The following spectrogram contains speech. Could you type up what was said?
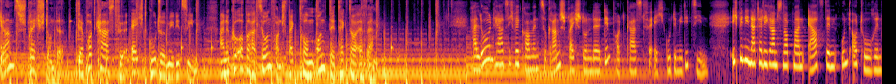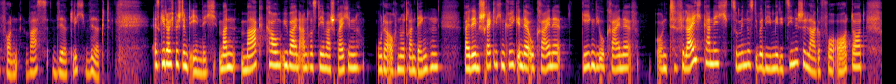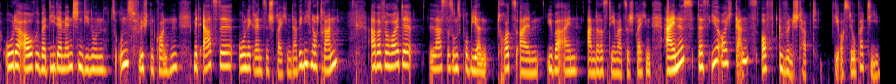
Grams Sprechstunde, der Podcast für echt gute Medizin. Eine Kooperation von Spektrum und Detektor FM. Hallo und herzlich willkommen zu Grams Sprechstunde, dem Podcast für echt gute Medizin. Ich bin die Nathalie Grams-Noppmann, Ärztin und Autorin von Was wirklich wirkt. Es geht euch bestimmt ähnlich. Man mag kaum über ein anderes Thema sprechen oder auch nur dran denken. Bei dem schrecklichen Krieg in der Ukraine gegen die Ukraine und vielleicht kann ich zumindest über die medizinische Lage vor Ort dort oder auch über die der Menschen, die nun zu uns flüchten konnten, mit Ärzte ohne Grenzen sprechen. Da bin ich noch dran. Aber für heute lasst es uns probieren, trotz allem über ein anderes Thema zu sprechen. Eines, das ihr euch ganz oft gewünscht habt, die Osteopathie.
